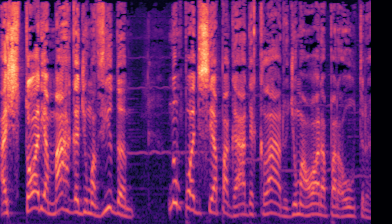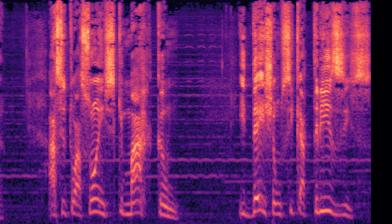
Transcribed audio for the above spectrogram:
a história amarga de uma vida não pode ser apagada, é claro, de uma hora para outra. Há situações que marcam e deixam cicatrizes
